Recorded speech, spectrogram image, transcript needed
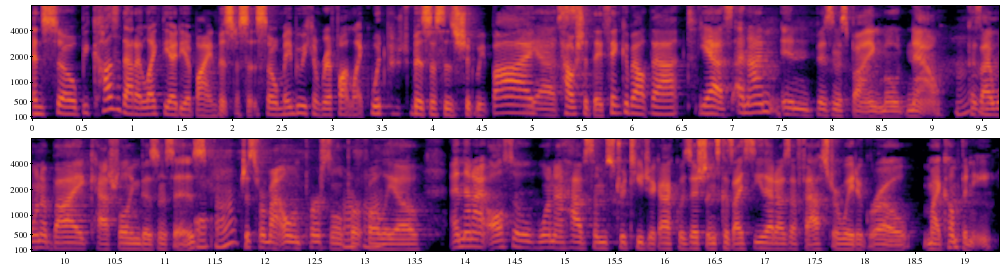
And so because of that, I like the idea of buying businesses. So maybe we can riff on like which businesses should we buy? Yes. How should they think about that? Yes, and I'm in business buying mode now mm. because I want to buy cash flowing businesses uh-huh. just for my own personal uh-huh. portfolio. And then I also want to have some strategic acquisitions because I see that as a faster way to grow my company.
